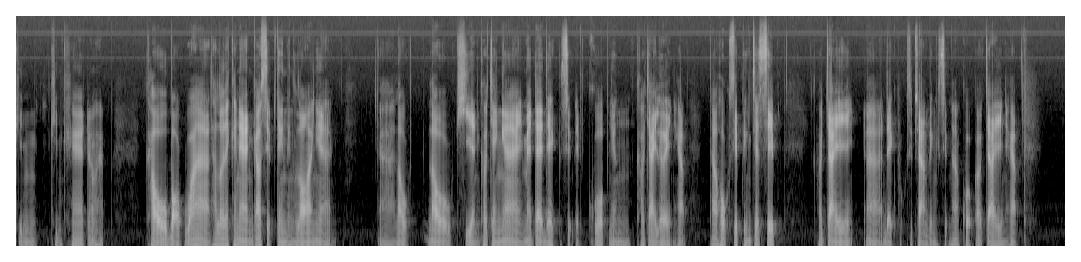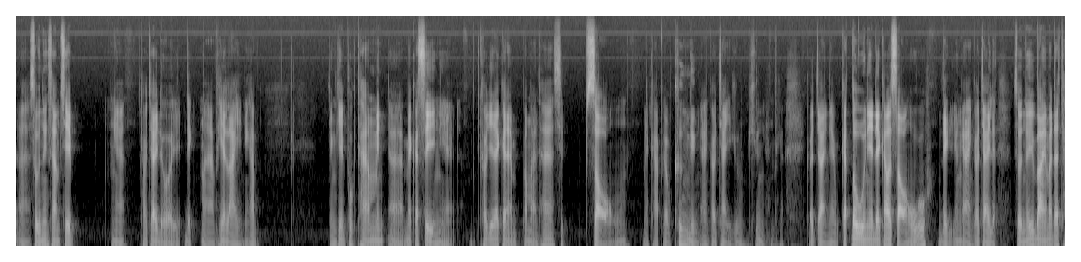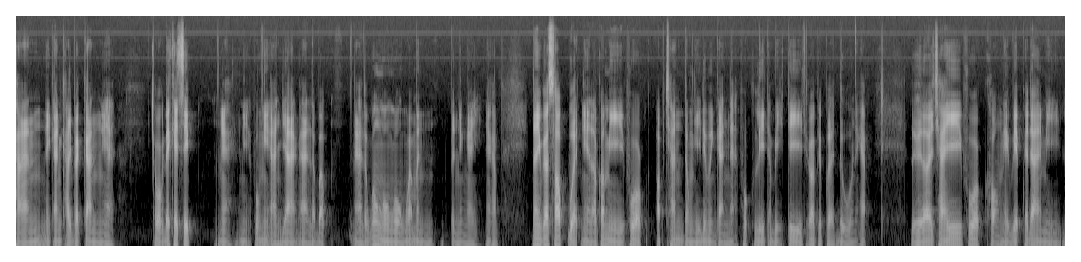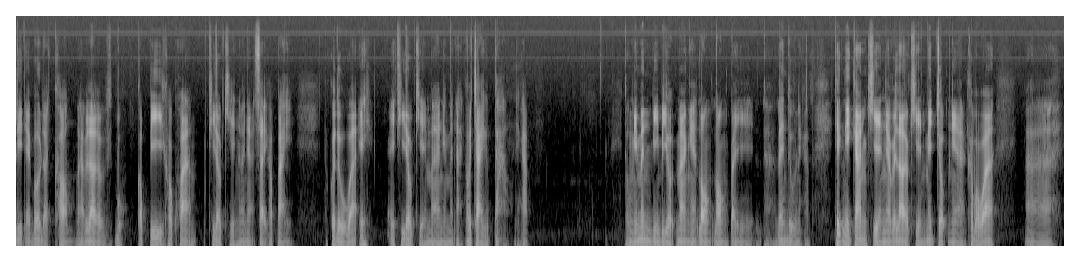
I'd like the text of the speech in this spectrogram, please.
Kin Kincaid นะครับเขาบอกว่าถ้าเราได้คะแนน 90ถึง100เนี่ยเราเราเขียนเข้าใจง่าย แม้แต่เด็ก 11 ขวบยังเข้าใจเลยนะครับ ถ้า 60ถึง70 เข้าใจเด็ก 13ถึง15 ขวบเข้าใจนะครับศูนย์ถึงสามสิบนะเข้าใจโดยเด็กมหาวิทยาลัยนะครับ อย่างเช่นพวกทางแมกกาซีนเนี่ยเขาจะได้คะแนนประมาณ 52 นะครับเราครึ่งหนึ่งอ่านเข้าใจครึ่งครึ่งเข้าใจนะครับกระตูเนี่ยได้ 92โอ้เด็กยังอ่านเข้าใจเลย ส่วนนโยบายมาตรฐานในการขายประกันเนี่ยเขาบอกได้แค่ 10นะนี่พวกนี้อ่านยากอ่านแล้วแบบอ่านแล้วก็งงๆว่ามันเป็นยังไงนะครับ ใน Microsoft Word เนี่ยเราก็มีพวกออปชันตรงนี้ด้วยเหมือนกันนะ พวก readability ที่ก็ไปเปิดดูนะครับ หรือเราใช้พวกของในเว็บก็ได้มี readable.com เวลาเราบุก copy ข้อความที่เราเขียนไว้เนี่ยใส่เข้าไป แล้วก็ดูว่าเอ๊ะไอ้ที่เราเขียนมาเนี่ยมันอ่านเข้าใจหรือเปล่านะครับ ตรงนี้มันมีประโยชน์มากเนี่ยลองลองไปเล่นดูนะครับ เทคนิคการเขียนเนี่ยเวลาเราเขียนไม่จบเนี่ยเขาบอกว่า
